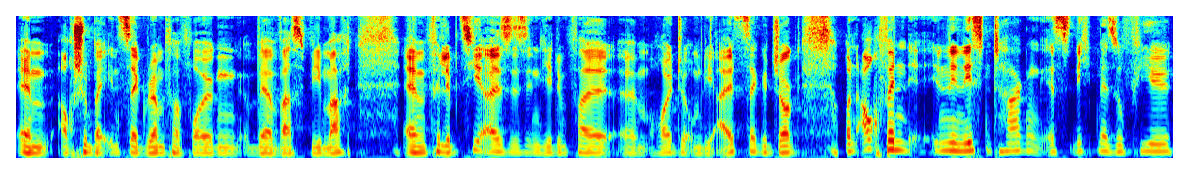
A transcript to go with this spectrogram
ähm, auch schon bei Instagram verfolgen, wer was wie macht. Ähm, Philipp Ziereis ist in jedem Fall ähm, heute um die Alster gejoggt. Und auch wenn in den nächsten Tagen es nicht mehr so viel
